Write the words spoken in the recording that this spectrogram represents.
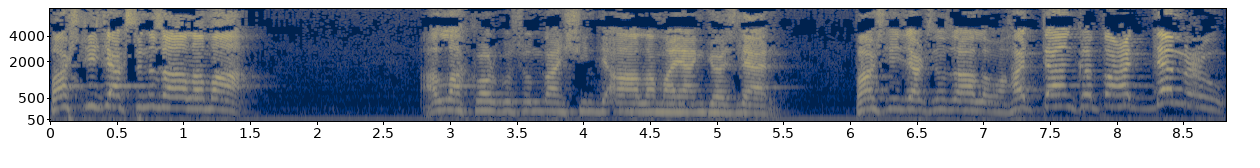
başlayacaksınız ağlama. Allah korkusundan şimdi ağlamayan gözler. Başlayacaksınız ağlama. Hatta enkata'd dem'u.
